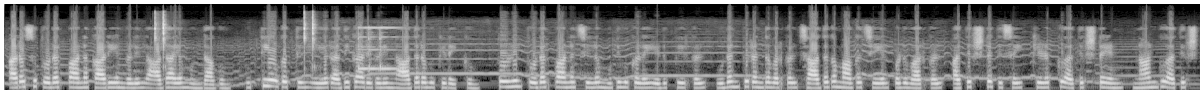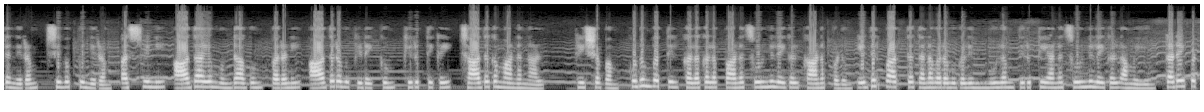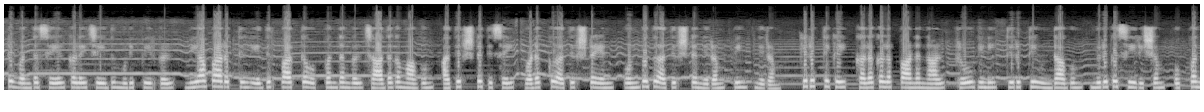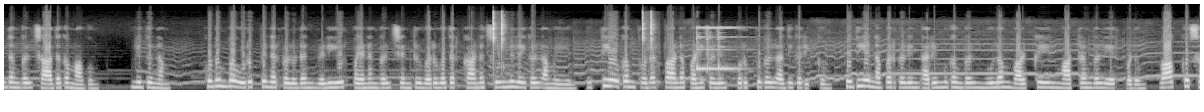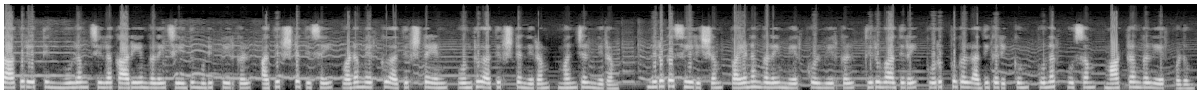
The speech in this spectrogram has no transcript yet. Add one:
அரசு தொடர்பான காரியங்களில் ஆதாயம் உண்டாகும். உத்தியோகத்தில் உயர் அதிகாரிகளின் ஆதரவு கிடைக்கும். தொழில் தொடர்பான சில முடிவுகளை எடுப்பீர்கள். உடன் பிறந்தவர்கள் சாதகமாக செயல்படுவார்கள். அதிர்ஷ்ட திசை கிழக்கு அதிர்ஷ்ட எண் நான்கு அதிர்ஷ்ட நிறம் சிவப்பு நிறம். அஸ்வினி ஆதாயம் உண்டாகும். பரணி ஆதரவு கிடைக்கும். கிருத்திகை சாதகமான நாள். ரிஷபம் குடும்பத்தில் கலகலப்பான சூழ்நிலைகள் காணப்படும். எதிர்பார்த்த தனவரவுகளின் மூலம் திருப்தியான சூழ்நிலைகள் அமையும். தடைப்பட்டு வந்த செயல்களை செய்து முடிப்பீர்கள். வியாபாரத்தில் எதிர்பார்த்த ஒப்பந்தங்கள் சாதகமாகும். அதிர்ஷ்ட திசை வடக்கு அதிர்ஷ்ட எண் ஒன்பது அதிர்ஷ்ட நிறம் பிங்க் நிறம். கிருத்திகை கலகலப்பான நாள் ரோகிணி திருப்தி உண்டாகும். மிருகசீரிஷம் ஒப்பந்தங்கள் சாதகமாகும். மிதுனம். குடும்ப உறுப்பினர்களுடன் வெளியூர் பயணங்கள் சென்று வருவதற்கான சூழ்நிலைகள் அமையும். உத்தியோகம் தொடர்பான பணிகளில் பொறுப்புகள் அதிகரிக்கும். புதிய நபர்களின் அறிமுகங்கள் மூலம் வாழ்க்கையில் மாற்றங்கள் ஏற்படும். வாக்கு சாதுரியத்தின் மூலம் சில காரியங்களை செய்து முடிப்பீர்கள். அதிர்ஷ்ட திசை வடமேற்கு அதிர்ஷ்ட எண் ஒன்று அதிர்ஷ்ட நிறம் மஞ்சள் நிறம். மிருகசீரிஷம் பயணங்களை மேற்கொள்வீர்கள். திருவாதிரை பொறுப்புகள் அதிகரிக்கும். புனர்பூசம் மாற்றங்கள் ஏற்படும்.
